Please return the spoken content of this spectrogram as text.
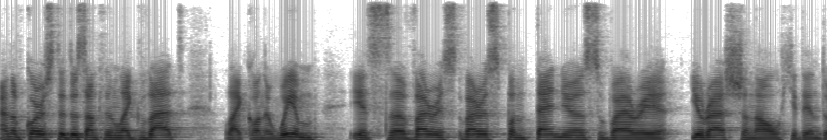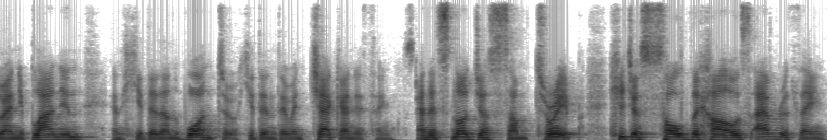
And of course, to do something like that, like on a whim, is uh, very, very spontaneous, very irrational. He didn't do any planning and he didn't want to. He didn't even check anything. And it's not just some trip. He just sold the house, everything,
